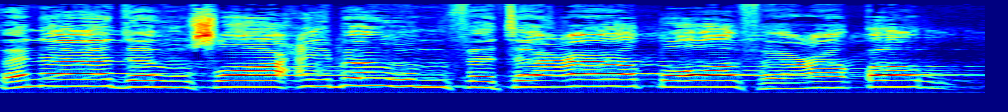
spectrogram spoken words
فنادوا صاحبهم فتعاطى فعقر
